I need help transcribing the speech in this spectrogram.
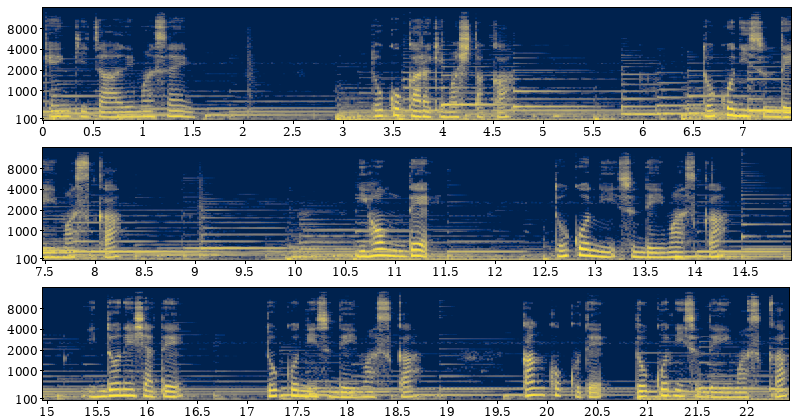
元気じゃありません。どこから来ましたか？どこに住んでいますか？日本でどこに住んでいますか？インドネシアでどこに住んでいますか？韓国でどこに住んでいますか？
